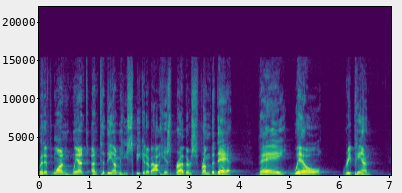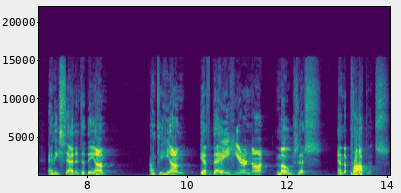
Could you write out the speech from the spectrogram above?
but if one went unto them, he's speaking about his brothers from the dead, they will repent. And he said unto them, unto him, if they hear not Moses and the prophets,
